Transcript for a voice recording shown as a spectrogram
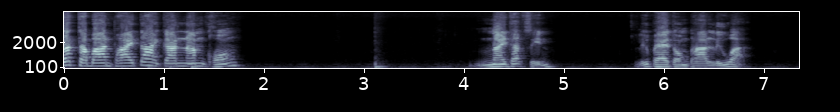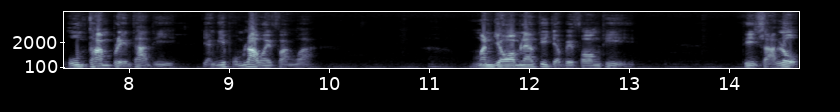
รัฐบาลภายใต้การนำของ นายทักษิณหรือแพทองทานหรือว่าภูมิธรรมเปลี่ยนท่าที อย่างที่ผมเล่าให้ฟังว่า มันยอมแล้วที่จะไปฟ้องที่ที่ศาลโลก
